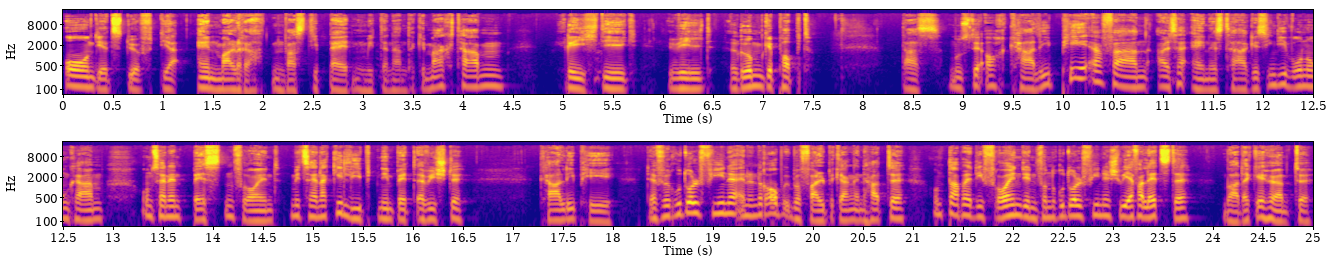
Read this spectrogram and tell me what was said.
Und jetzt dürft ihr einmal raten, was die beiden miteinander gemacht haben. Richtig wild rumgepoppt. Das musste auch Kali P. erfahren, als er eines Tages in die Wohnung kam und seinen besten Freund mit seiner Geliebten im Bett erwischte. Kali P der für Rudolfine einen Raubüberfall begangen hatte und dabei die Freundin von Rudolfine schwer verletzte, war der Gehörnte.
